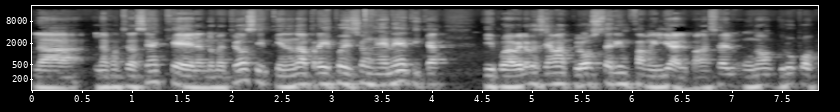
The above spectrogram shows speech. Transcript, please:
la, la contestación es que la endometriosis tiene una predisposición genética y puede haber lo que se llama clustering familiar. Van a ser unos grupos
